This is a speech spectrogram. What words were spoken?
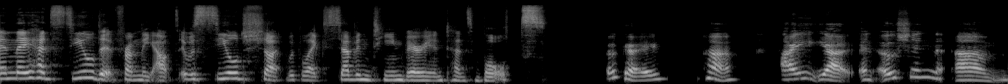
And they had sealed it from the outside. It was sealed shut with like 17 very intense bolts. Okay. Huh. I yeah, an ocean um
